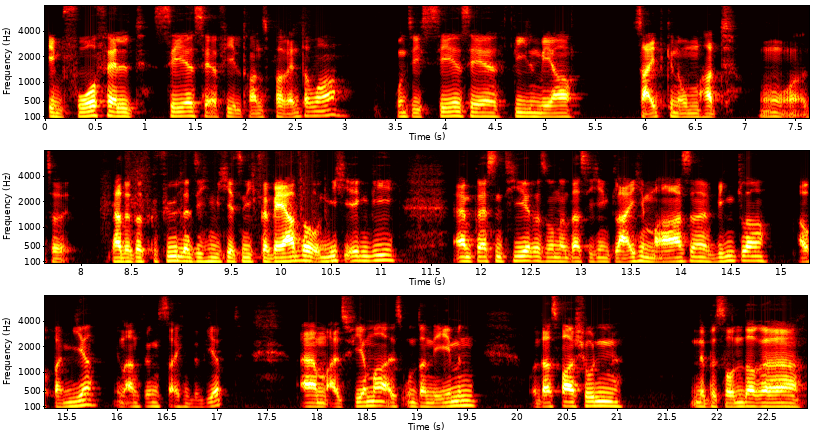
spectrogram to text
im Vorfeld sehr, sehr viel transparenter war und sich sehr, sehr viel mehr Zeit genommen hat. Also ich hatte das Gefühl, dass ich mich jetzt nicht bewerbe und mich irgendwie ähm, präsentiere, sondern dass sich in gleichem Maße Winkler auch bei mir in Anführungszeichen bewirbt, ähm, als Firma, als Unternehmen und das war schon eine besondere,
